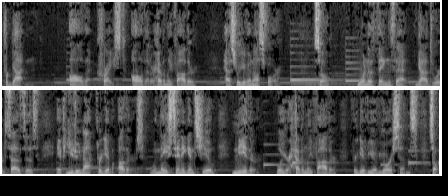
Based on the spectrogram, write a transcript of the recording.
forgotten all that Christ, all that our Heavenly Father has forgiven us for. So, one of the things that God's Word says is if you do not forgive others when they sin against you, neither will your Heavenly Father forgive you of your sins. So,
